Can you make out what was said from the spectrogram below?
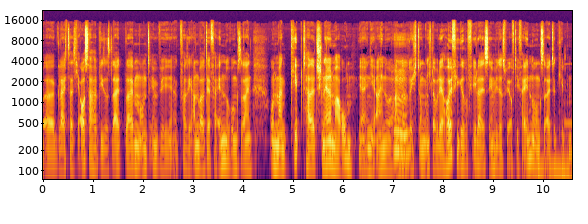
äh, gleichzeitig außerhalb dieses Leid bleiben und irgendwie ja, quasi Anwalt der Veränderung sein. Und man kippt halt schnell mal um ja, in die eine oder andere Mhm. Richtung. Ich glaube, der häufigere Fehler ist irgendwie, dass wir auf die Veränderungsseite kippen,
